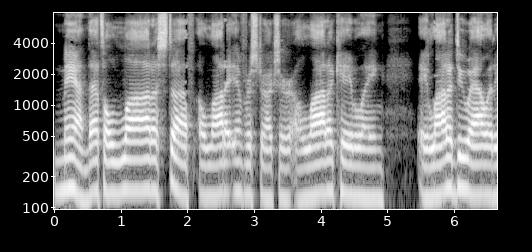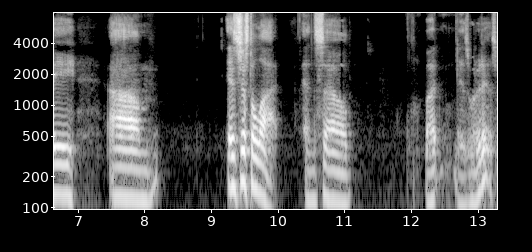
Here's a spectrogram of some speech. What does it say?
man, that's a lot of stuff, a lot of infrastructure, a lot of cabling, a lot of duality. Um, it's just a lot. And so, but is what it is.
